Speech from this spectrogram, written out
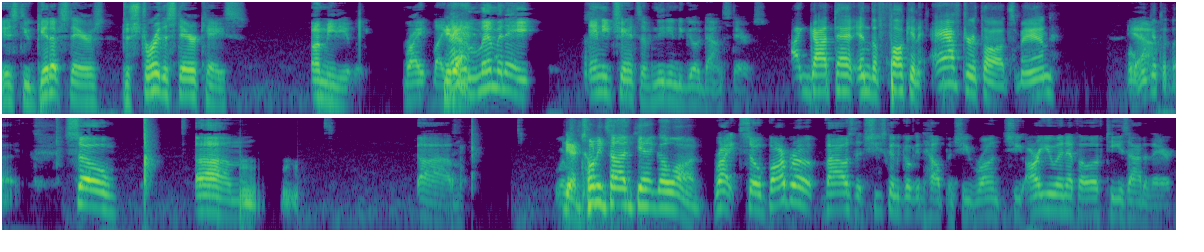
is to get upstairs, destroy the staircase immediately, right? Like Yeah. eliminate any chance of needing to go downstairs. I got that in the fucking afterthoughts, man. But Yeah. we'll get to that. So, um, um, Yeah. Tony Todd can't go on. Right. So Barbara vows that she's going to go get help, and she runs. She RUNFOFTs out of there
